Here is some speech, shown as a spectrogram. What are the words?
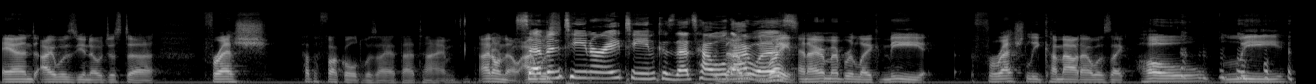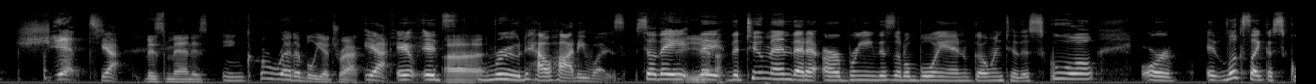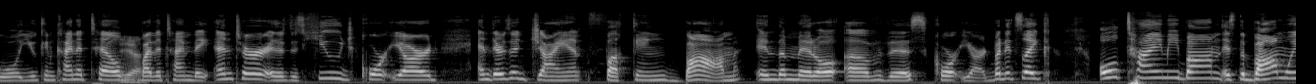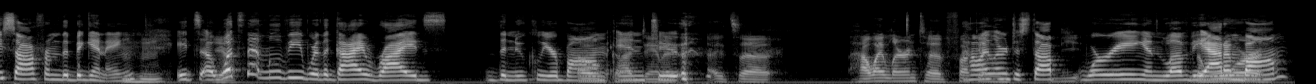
And I was, you know, just a fresh. How the fuck old was I at that time? I don't know. I was- Seventeen or eighteen, because that's how old that- I was. Right. And I remember, like, me freshly come out, I was like, holy shit. Yeah. This man is incredibly attractive. Yeah, it, it's Uh, rude how hot he was. So they, they, the two men that are bringing this little boy in go into the school, or it looks like a school. You can kind of tell Yeah. by the time they enter. There's this huge courtyard, and there's a giant fucking bomb in the middle of this courtyard. But it's like old timey bomb. It's the bomb we saw from the beginning. It's uh, Mm-hmm. Yeah. what's that movie where the guy rides the nuclear Oh, bomb God into damn it. It's uh, how I learned to fucking. how I learned to stop y- worrying and love the, the atom war bomb.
